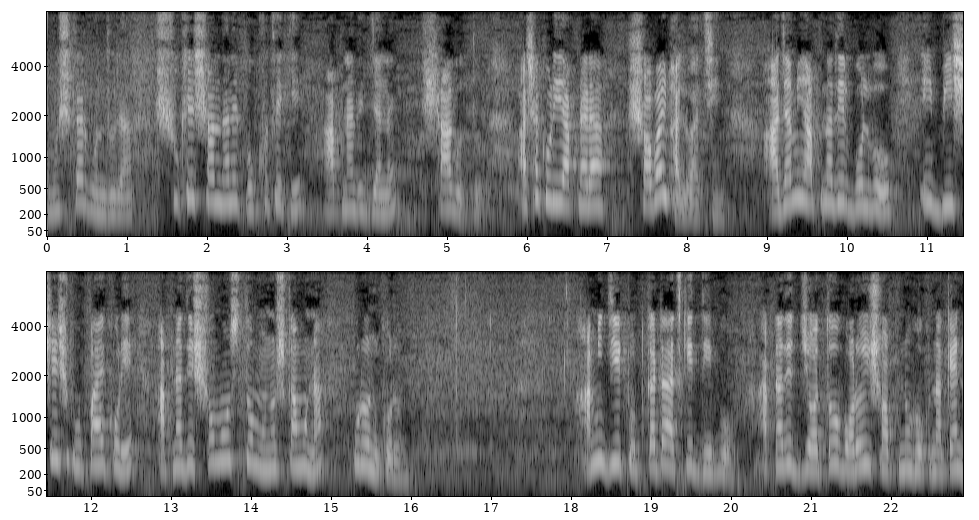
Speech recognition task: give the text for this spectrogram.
নমস্কার বন্ধুরা। সুখের সন্ধানের পক্ষ থেকে আপনাদের জানাই স্বাগত। আশা করি আপনারা সবাই ভালো আছেন। আজ আমি আপনাদের বলব এই বিশেষ উপায় করে আপনাদের সমস্ত মনস্কামনা পূরণ করুন। আমি যে টোটকাটা আজকে দেব, আপনাদের যত বড়ই স্বপ্ন হোক না কেন,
